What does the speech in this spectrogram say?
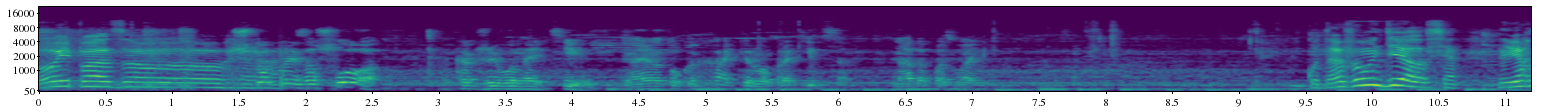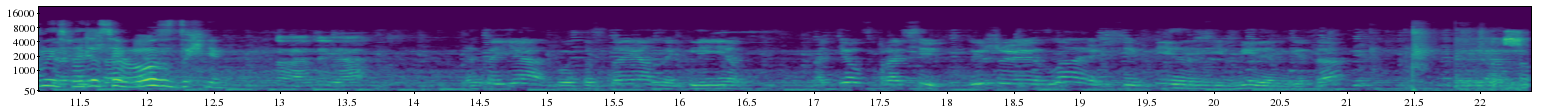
Ой, позор. Что произошло? Как же его найти? Наверное, только к хакеру обратиться. Надо позвонить. Куда же он делся? Наверное, Это испарился в воздухе. Да, это я. Это я, твой постоянный клиент. Хотел спросить, ты же знаешь все пилинги, биллинги, да? Хорошо.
